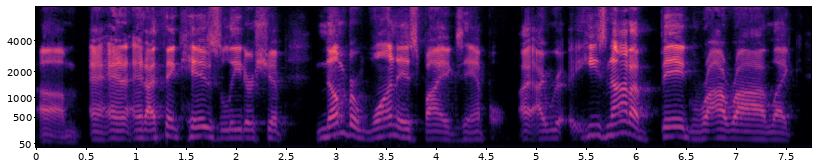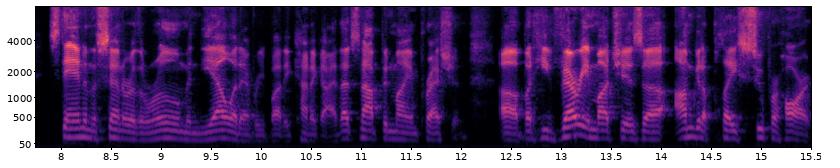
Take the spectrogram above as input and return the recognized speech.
Um, and, and I think his leadership, number one, is by example. I, I he's not a big rah rah like stand in the center of the room and yell at everybody kind of guy. That's not been my impression. Uh, but he very much is I'm going to play super hard.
